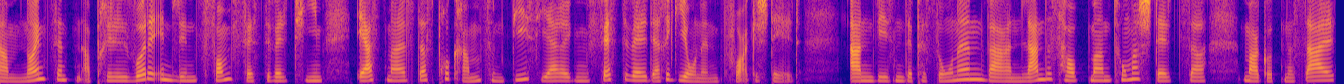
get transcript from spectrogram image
Am 19. April wurde in Linz vom Festivalteam erstmals das Programm zum diesjährigen Festival der Regionen vorgestellt. Anwesende Personen waren Landeshauptmann Thomas Stelzer, Margot Nassal,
